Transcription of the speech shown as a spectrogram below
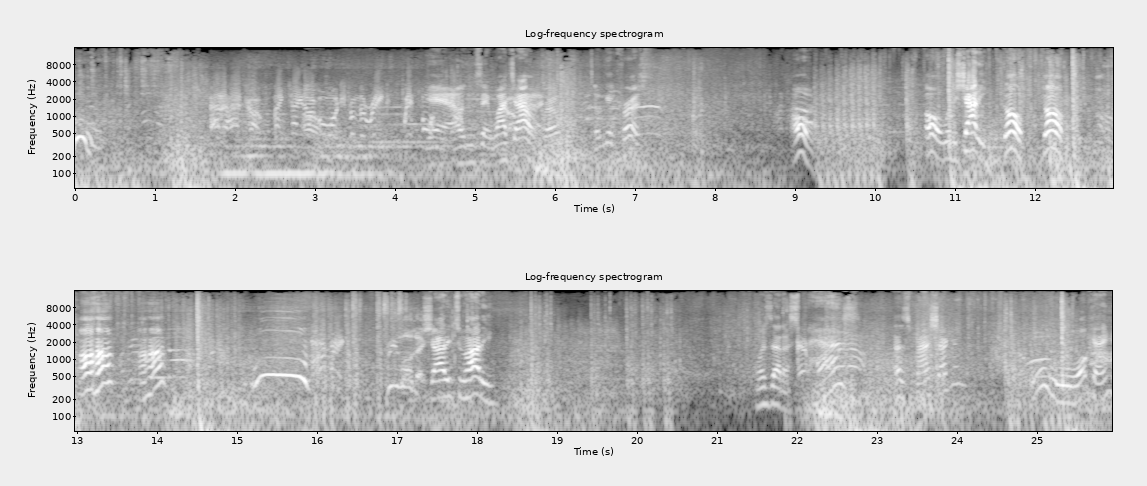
Ooh. Yeah, I was gonna say, watch out, bro. Don't get crushed. Oh. Oh, with a shotty. Go, go. Uh huh. Uh huh. Woo. Shotty too hotty. Was that a smash? That's a spaz shotgun? Ooh, okay.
